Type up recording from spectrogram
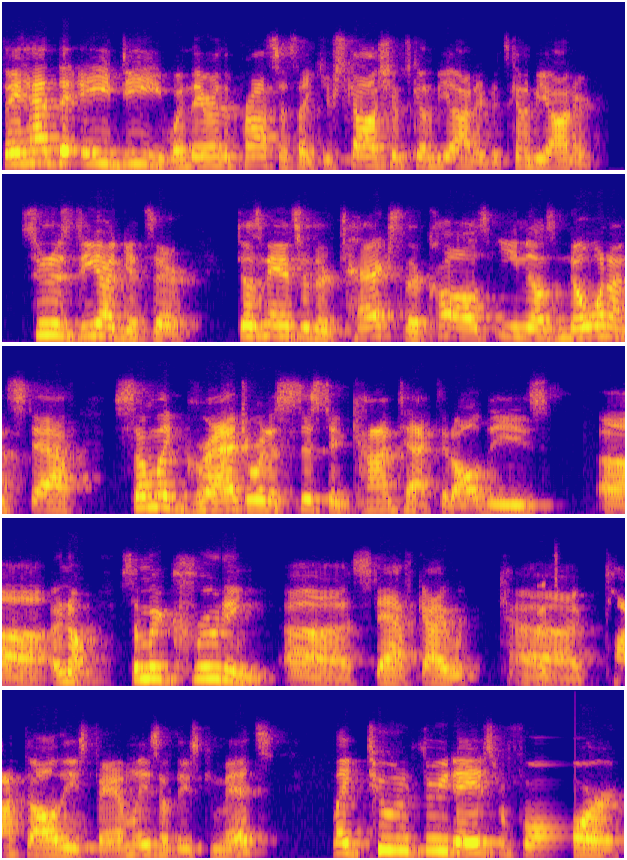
They had the AD when they were in the process, like your scholarship's going to be honored. It's going to be honored. As soon as Deion gets there, doesn't answer their texts, their calls, emails. No one on staff. Some like graduate assistant contacted all these. Uh, or no, some recruiting uh, staff guy uh, talked to all these families of these commits like two three days before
